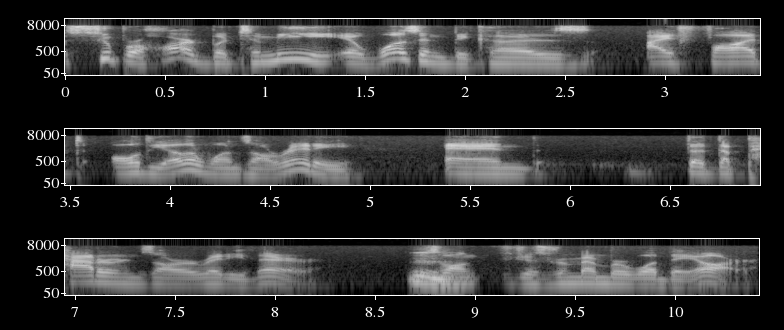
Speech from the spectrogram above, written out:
super hard, but to me it wasn't because I fought all the other ones already, and the the patterns are already there as Hmm. long as you just remember what they are.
